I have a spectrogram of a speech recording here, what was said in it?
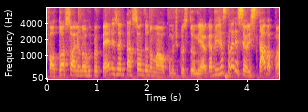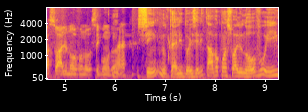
faltou assoalho novo pro Pérez ou ele tá só andando mal, como de costume? E aí o Gavi já esclareceu, ele estava com assoalho novo no segundo, né? Sim, no TL2 ele tava com assoalho novo e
